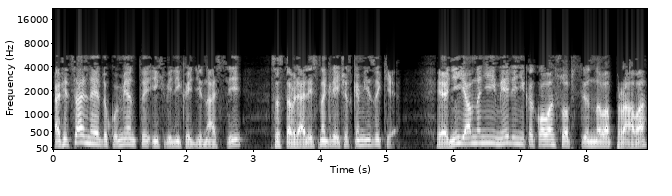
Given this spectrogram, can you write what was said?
Официальные документы их великой династии составлялись на греческом языке, и они явно не имели никакого собственного права,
